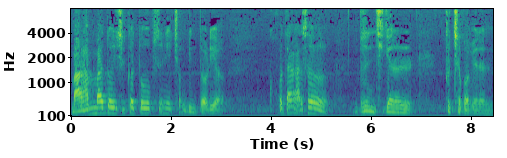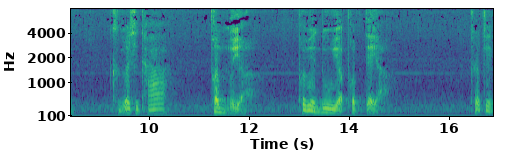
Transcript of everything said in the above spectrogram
말 한마디도 있을 것도 없으니 청빈 돌이여 고다 가서 무슨 지견을 붙여보면은 그것이 다 법누여 법의 누여 법대여 그렇게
